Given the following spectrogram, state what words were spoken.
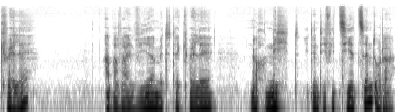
Quelle, aber weil wir mit der Quelle noch nicht identifiziert sind oder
